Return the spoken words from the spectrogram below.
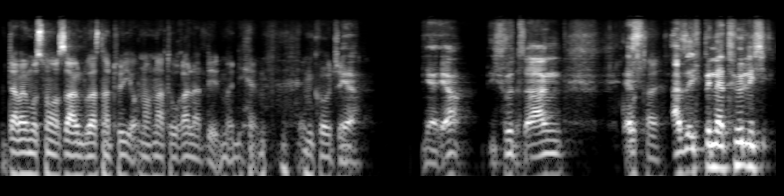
Und dabei muss man auch sagen, du hast natürlich auch noch Naturalathleten bei dir im, im Coaching. Ja, ja, ja. Ich würde sagen, es, also ich bin natürlich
